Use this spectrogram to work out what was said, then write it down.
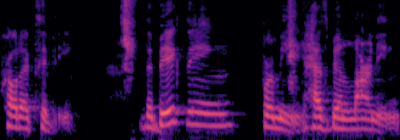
Productivity. The big thing for me has been learning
